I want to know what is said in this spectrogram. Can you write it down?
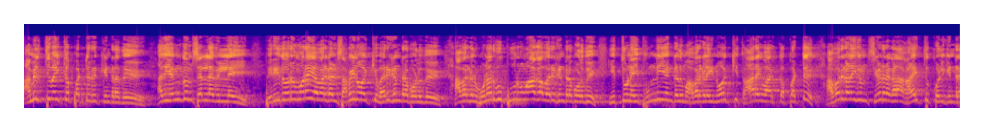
அமிழ்த்தி வைக்கப்பட்டிருக்கின்றது. அது எங்கும் செல்லவில்லை. பெரிதொரு முறை அவர்கள் சபை நோக்கி வருகின்ற பொழுது அவர்கள் உணர்வு பூர்வமாக வருகின்ற பொழுது இத்துணை புண்ணியங்களும் அவர்களை நோக்கி தாரை வார்க்கப்பட்டு அவர்களையும் சீடர்களாக அழைத்துக் கொள்கின்ற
